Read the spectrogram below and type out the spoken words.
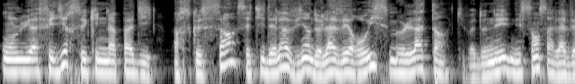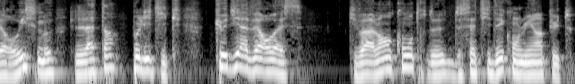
On lui a fait dire ce qu'il n'a pas dit, parce que ça, cette idée-là vient de l'avéroïsme latin, qui va donner naissance à l'avéroïsme latin politique. Que dit Averroès Qui va à l'encontre de cette idée qu'on lui impute?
